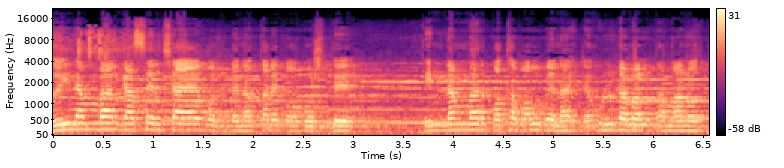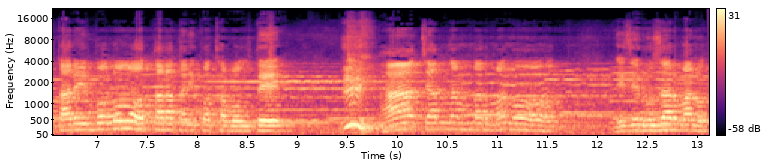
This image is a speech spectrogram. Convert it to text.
দুই নাম্বার গাছের ছায়া বসবে না, তারে ক বসতে। তিন নাম্বার কথা বলবে না, এটা উল্টা পাল্টা মানত, তারে বলো তাড়াতাড়ি কথা বলতে। হ্যাঁ চার নাম্বার মানত এই যে রোজার মানত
